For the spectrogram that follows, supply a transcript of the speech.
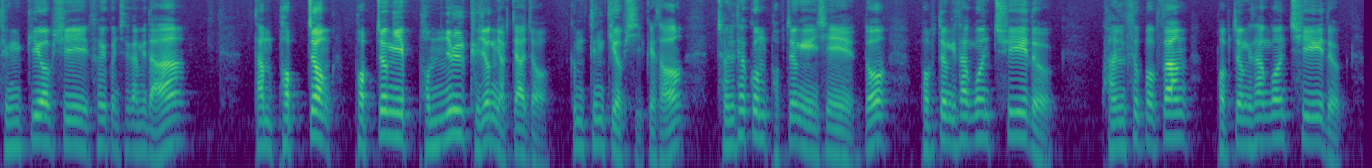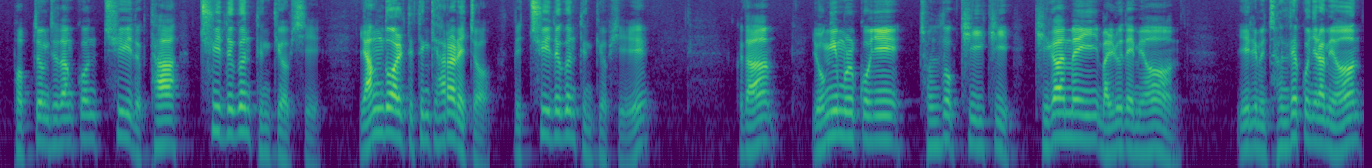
등기 없이 소유권 취득합니다. 다음 법정, 법정이 법률 규정 약자죠. 그럼 등기 없이. 그래서 전세권 법정행신 또 법정기상권 취득, 관수법상 법정기상권 취득, 법정재산권 취득 다 취득은 등기 없이. 양도할 때 등기 하라 그랬죠. 근데 취득은 등기 없이. 그다음 용의물권이 전속 기, 기, 기간이 만료되면 예를 들면 전세권이라면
